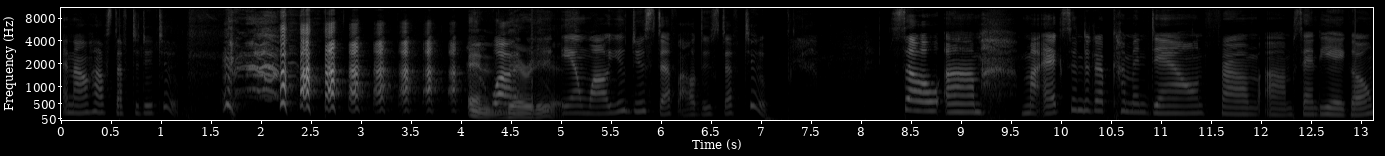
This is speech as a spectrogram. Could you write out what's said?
and I'll have stuff to do too. And Well, there it is. And while you do stuff, I'll do stuff too. So um, my ex ended up coming down from um, San Diego.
